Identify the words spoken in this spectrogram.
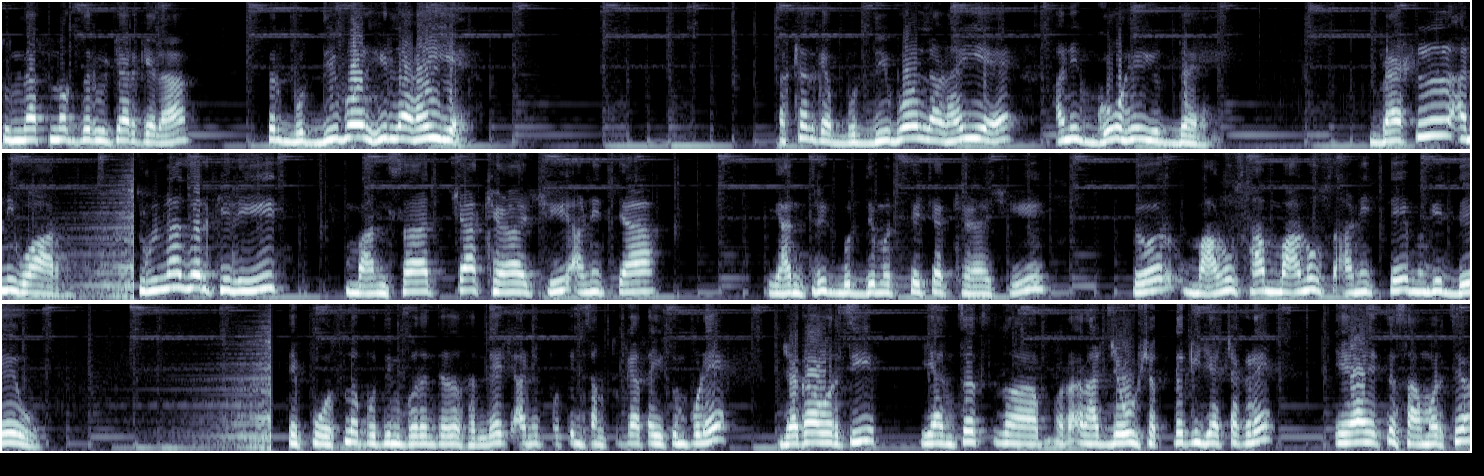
तुलनात्मक जर विचार केला तर बुद्धिबळ ही लढाई आहे. लक्षात घ्या बुद्धिबळ लढाई आहे आणि गो हे युद्ध आहे. बॅटल आणि वार तुलना जर केली माणसाच्या खेळाची आणि त्या यांत्रिक बुद्धिमत्तेच्या खेळाची तर माणूस हा माणूस आणि ते म्हणजे देव. ते पोचलं पुतीनपर्यंत त्याचा संदेश आणि पुतीन सांगतो की आता इथून पुढे जगावरती यांचंच राज्य होऊ शकतं की ज्याच्याकडे ए आयचं सामर्थ्य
